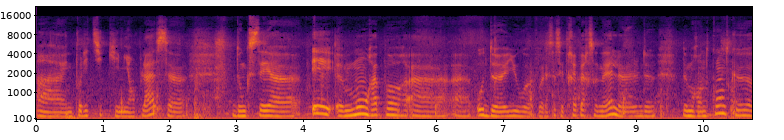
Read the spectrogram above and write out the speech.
à une politique qui est mise en place. Euh, donc c'est et mon rapport au deuil ou voilà ça c'est très personnel de, de, me rendre compte que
